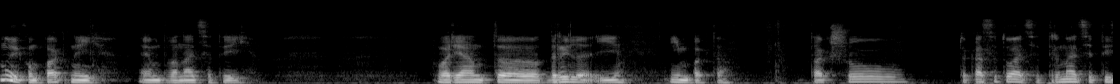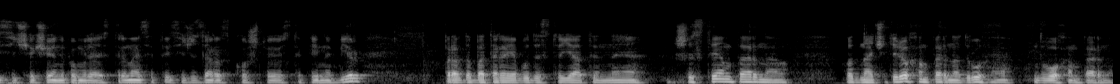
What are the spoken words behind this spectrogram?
Ну і компактний М12 варіант е, дриля і імпакта. Так що така ситуація. 13 тисяч, якщо я не помиляюсь, 13 тисяч зараз коштує ось такий набір. Правда, батарея буде стояти не 6 амперна, одна 4 амперна, друга 2 амперна.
